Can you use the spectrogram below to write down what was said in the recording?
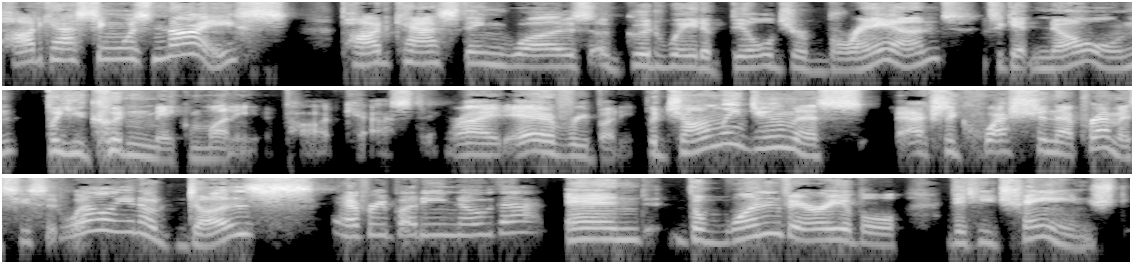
podcasting was nice, Podcasting was a good way to build your brand, to get known, but you couldn't make money at podcasting, right? Everybody. But John Lee Dumas actually questioned that premise. He said, well, you know, does everybody know that? And the one variable that he changed,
